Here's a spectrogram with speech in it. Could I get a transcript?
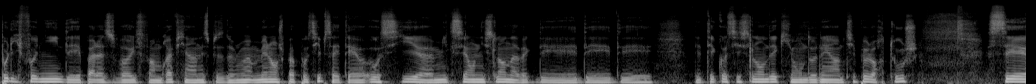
polyphonie des Palace Voice, enfin bref, il y a un espèce de mélange pas possible. Ça a été aussi mixé en Islande avec des, des, des, des techos islandais qui ont donné un petit peu leur touche. C'est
